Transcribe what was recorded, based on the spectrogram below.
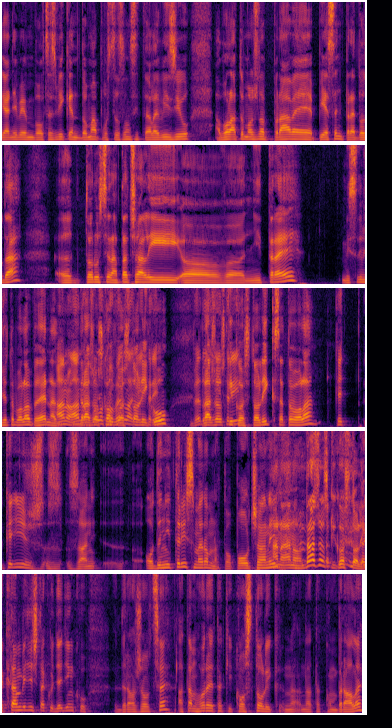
ja neviem, bol cez víkend doma, pustil som si televíziu a bola to možno práve pieseň pre Doda, e, ktorú ste natáčali e, v Nitre, Myslím, že to bolo ne, na Áno, áno, Dražovskom bolo kostolíku. Dražovský kostolík sa to volá? Keď, keď ideš z, za, od Nitry smerom na Topolčany, Áno, áno, Dražovský tak kostolík. tam vidíš takú dedinku Dražovce a tam hore je taký kostolík na, na takom brale.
